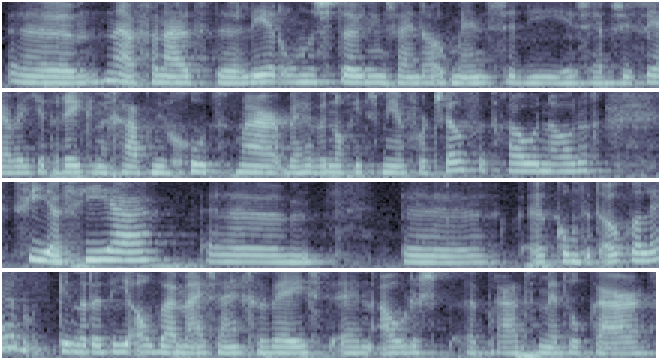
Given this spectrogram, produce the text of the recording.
Ehm, nou, vanuit de leerondersteuning zijn er ook mensen die ze hebben zoiets van ja, weet je, het rekenen gaat nu goed, maar we hebben nog iets meer voor het zelfvertrouwen nodig. Via via ehm, eh, eh, komt het ook wel. Hè? Kinderen die al bij mij zijn geweest en ouders uh, praten met elkaar.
